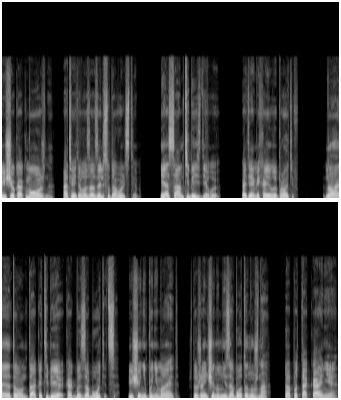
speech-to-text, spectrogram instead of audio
«Еще как можно», — ответила Зазель с удовольствием. «Я сам тебе сделаю. Хотя Михаил и против. Но это он так о тебе как бы заботится. Еще не понимает, что женщинам не забота нужна, а потакание».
